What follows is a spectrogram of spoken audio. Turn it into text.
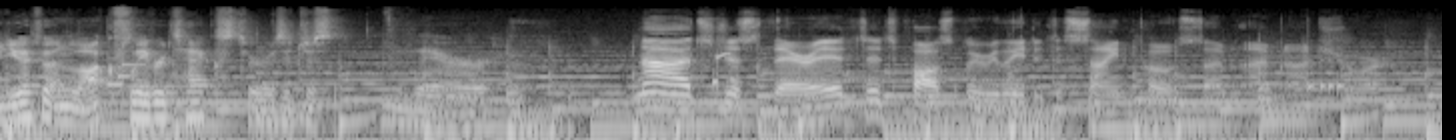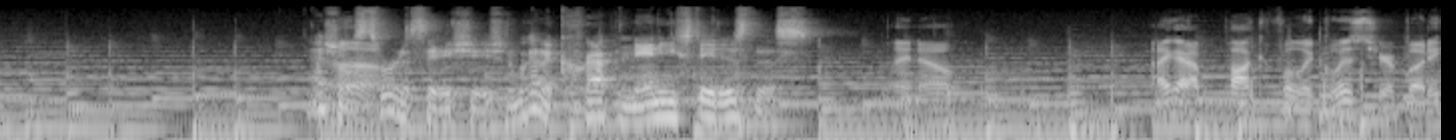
Did you have to unlock flavor text, or is it just there? Nah, it's just there. It's it's possibly related to signposts. I'm I'm not sure. National Oh. Sword Association. What kind of crap nanny state is this? I know. I got a pocket full of gliss here, buddy.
